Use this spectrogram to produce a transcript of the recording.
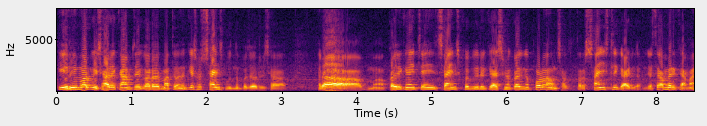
कि रिमरको हिसाबले काम चाहिँ गरेर मात्र हुँदैन। कि यसो साइन्स बुझ्नु जरुरी छ। र कहिलेकाहीँ चाहिँ साइन्सको ब्युरोक्रासीमा कहिलेकाहीँ प्रब्लम आउनसक्छ तर साइन्सले गाइड गर्ने जस्तै अमेरिकामा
